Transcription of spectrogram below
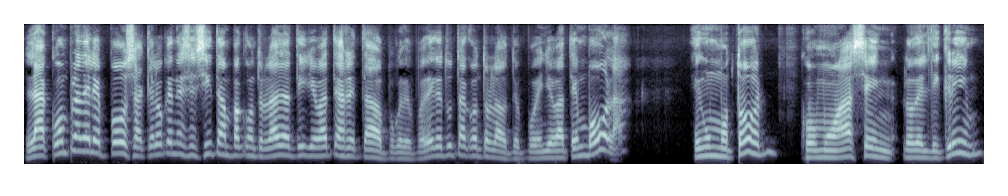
La compra de la esposa, que es lo que necesitan para controlarte a ti y llevarte arrestado, porque después de que tú estás controlado, te pueden llevarte en bola, en un motor, como hacen lo del DICRIM.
